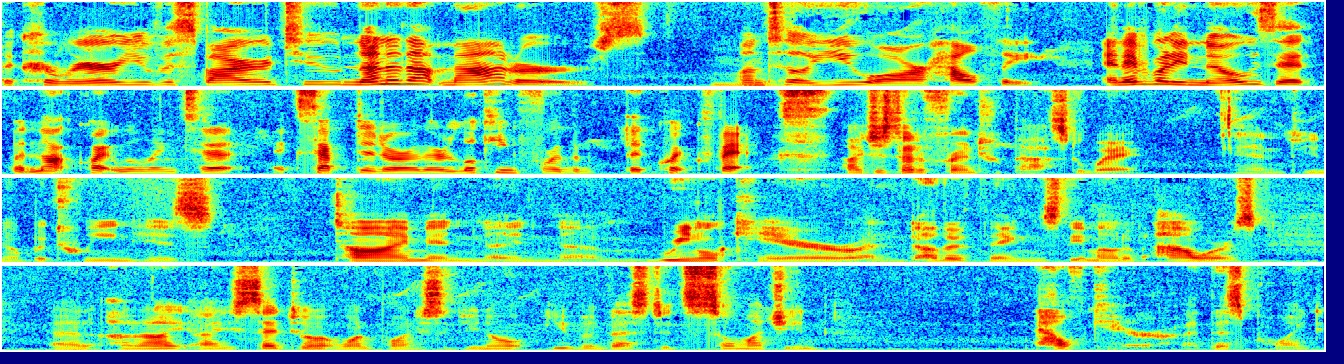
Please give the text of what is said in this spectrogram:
the career you've aspired to none of that matters Mm. until you are healthy. And everybody knows it, but not quite willing to accept it, or they're looking for the, the quick fix. I just had a friend who passed away, and you know, between his time in in um, renal care and other things, the amount of hours, and and I, I said to him at one point, I said, you know, you've invested so much in healthcare at this point.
